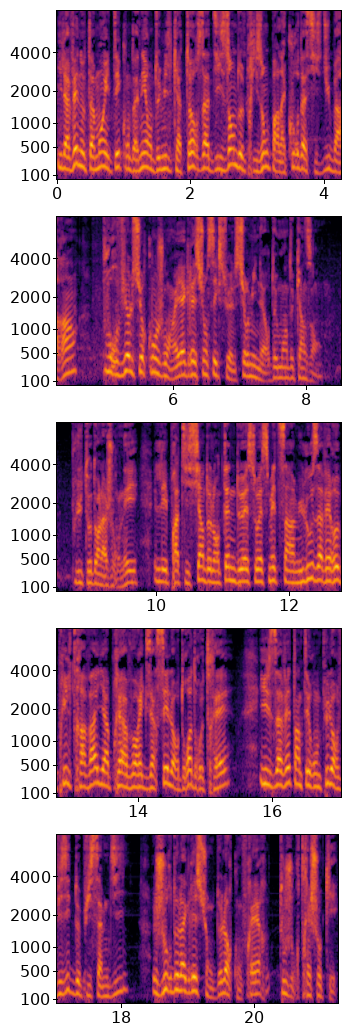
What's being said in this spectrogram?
Il avait notamment été condamné en 2014 à 10 ans de prison par la cour d'assises du Barin pour viol sur conjoint et agression sexuelle sur mineurs de moins de 15 ans. Plus tôt dans la journée, les praticiens de l'antenne de SOS Médecins à Mulhouse avaient repris le travail après avoir exercé leur droit de retrait. Ils avaient interrompu leur visite depuis samedi, jour de l'agression de leurs confrères, toujours très choqués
